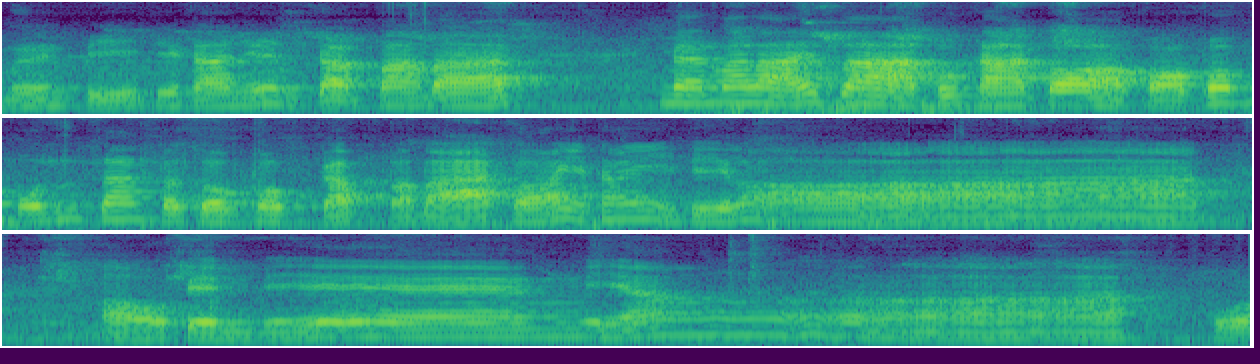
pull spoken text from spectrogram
หมื่นปีที่ขายืนกับปาบาท แม่นมาหลายศาสตร์ผู้ขาก็ขอพบบุญสร้างประสบพบกับพระบาทขอให้ไทยที่รอด เอาเป็นเมียงเมียหว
